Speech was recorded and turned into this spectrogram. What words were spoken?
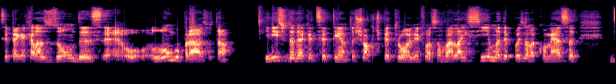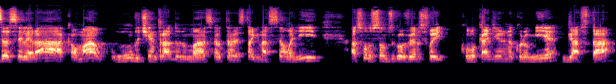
você pega aquelas ondas, é, longo prazo, tá? Início da década de 70, choque de petróleo, a inflação vai lá em cima, depois ela começa a desacelerar, acalmar, o mundo tinha entrado numa certa estagnação ali, a solução dos governos foi colocar dinheiro na economia, gastar,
